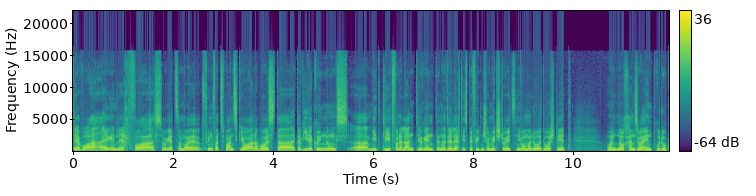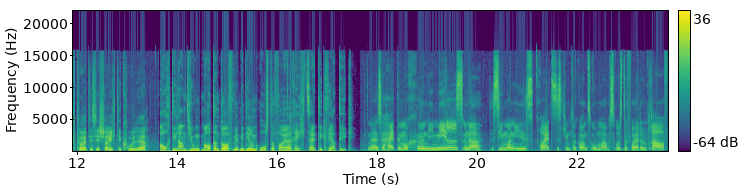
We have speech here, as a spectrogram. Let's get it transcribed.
Der war eigentlich vor, sage jetzt einmal, 25 Jahren, war es der, der Wiedergründungsmitglied von der Landjugend und natürlich, das befüllt ihn schon mit Stolz, nie, wo man da, da steht und nachher so ein Endprodukt hat, das ist schon richtig cool, ja. Auch die Landjugend Mauterndorf wird mit ihrem Osterfeuer rechtzeitig fertig. Genau, also heute machen die Mädels und auch der Simon ist Kreuz, das kommt dann ganz oben aufs Osterfeuer dann drauf.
